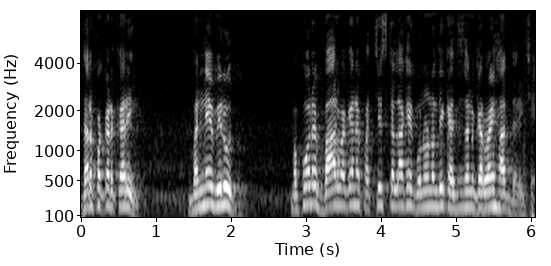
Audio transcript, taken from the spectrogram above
ધરપકડ કરી. બંને વિરુદ્ધ બપોરે બાર વાગ્યાને પચીસ કલાકે ગુનો નોંધી કાયદેસર કાર્યવાહી હાથ ધરી છે.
